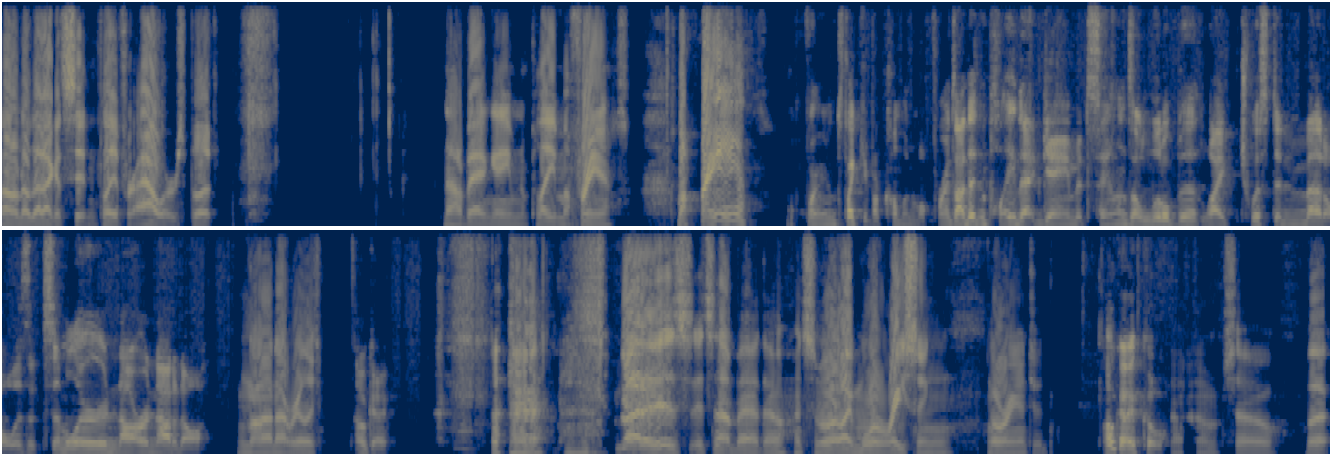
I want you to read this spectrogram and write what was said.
I don't know that I could sit and play it for hours, but not a bad game to play, my friends. My friends. My friends. Thank you for coming, my friends. I didn't play that game. It sounds a little bit like Twisted Metal. Is it similar? No, or not at all? No, not really. Okay. but it is. It's not bad though. It's more like more racing oriented. Okay, cool. Um, so, but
